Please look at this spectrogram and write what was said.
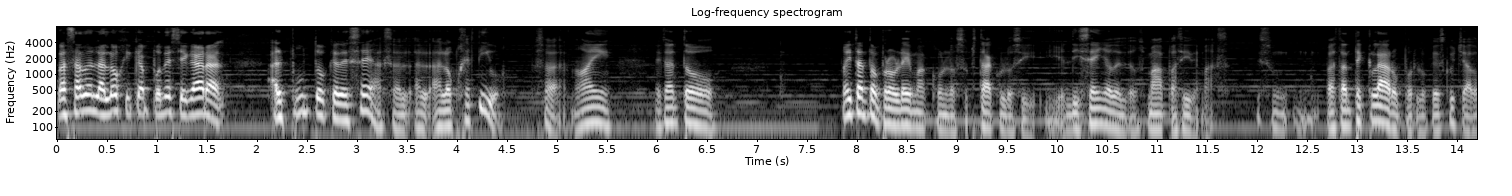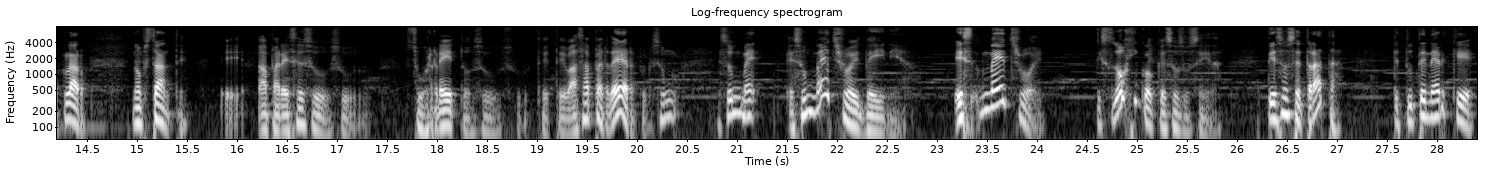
basado en la lógica puedes llegar al, al punto que deseas, al, al, objetivo. O sea, no hay, hay tanto... No hay tanto problema con los obstáculos y el diseño de los mapas y demás es un, bastante claro por lo que he escuchado. Claro, no obstante, eh, aparece su, su, su reto, su, su te, te, vas a perder, porque es un, es un, es un Metroidvania. Es Metroid. Es lógico que eso suceda. De eso se trata. De tú tener que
